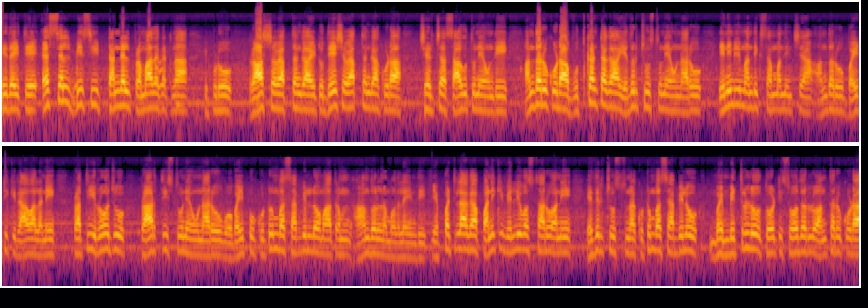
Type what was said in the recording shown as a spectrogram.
ఏదైతే ఎస్ఎల్బిసి టన్నెల్ ప్రమాద ఘటన ఇప్పుడు రాష్ట్ర వ్యాప్తంగా ఇటు దేశవ్యాప్తంగా కూడా చర్చ సాగుతూనే ఉంది. అందరూ కూడా ఉత్కంఠగా ఎదురు చూస్తూనే ఉన్నారు. ఎనిమిది మందికి సంబంధించిన అందరూ బయటికి రావాలని ప్రతిరోజు ప్రార్థిస్తూనే ఉన్నారు. ఓవైపు కుటుంబ సభ్యుల్లో మాత్రం ఆందోళన మొదలైంది. ఎప్పటిలాగా పనికి వెళ్ళి వస్తారు అని ఎదురు చూస్తున్న కుటుంబ సభ్యులు మిత్రులు తోటి సోదరులు అందరూ కూడా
